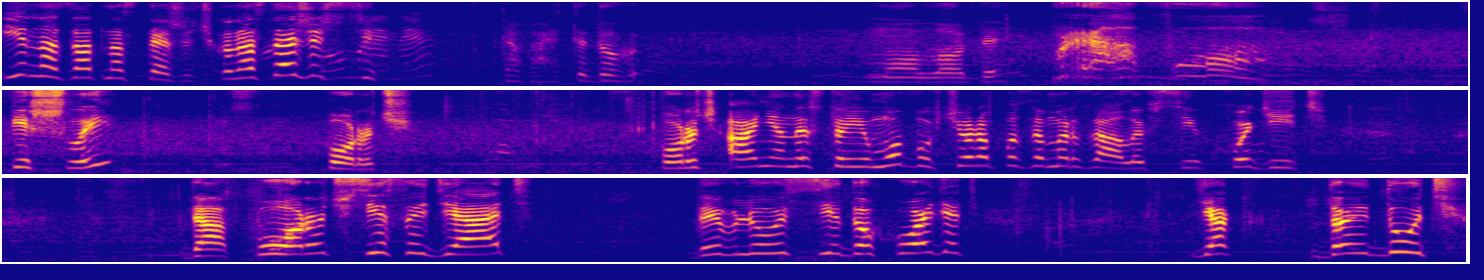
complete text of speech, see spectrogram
І назад на стежечку. На стежечці. Давайте до. Молодець. Браво! Пішли поруч. Поруч. Аня, не стоїмо, бо вчора позамерзали всі. Ходіть. Да, поруч всі сидять. Дивлюсь, всі доходять. Як дойдуть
